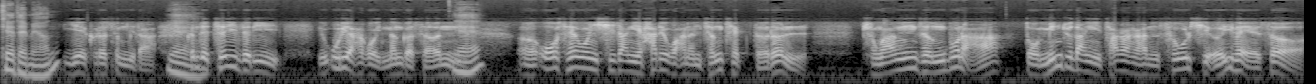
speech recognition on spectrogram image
게 되면. 예, 그렇습니다. 예. 근데 저희들이 우려하고 있는 것은 예. 어, 오세훈 시장이 하려고 하는 정책들을 중앙 정부나 또 민주당이 자강한 서울시 의회에서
